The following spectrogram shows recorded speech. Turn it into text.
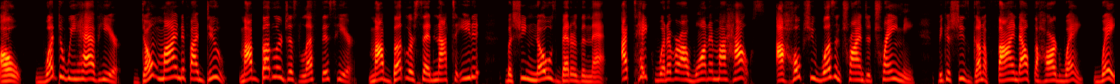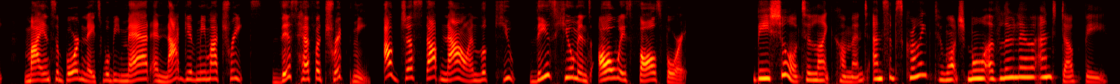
Oh, what do we have here? Don't mind if I do. My butler just left this here. My butler said not to eat it, but she knows better than that. I take whatever I want in my house. I hope she wasn't trying to train me because she's gonna find out the hard way. Wait, my insubordinates will be mad and not give me my treats. This heifer tricked me. I'll just stop now and look cute. These humans always falls for it. Be sure to like, comment, and subscribe to watch more of Lulu and Dub-B.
